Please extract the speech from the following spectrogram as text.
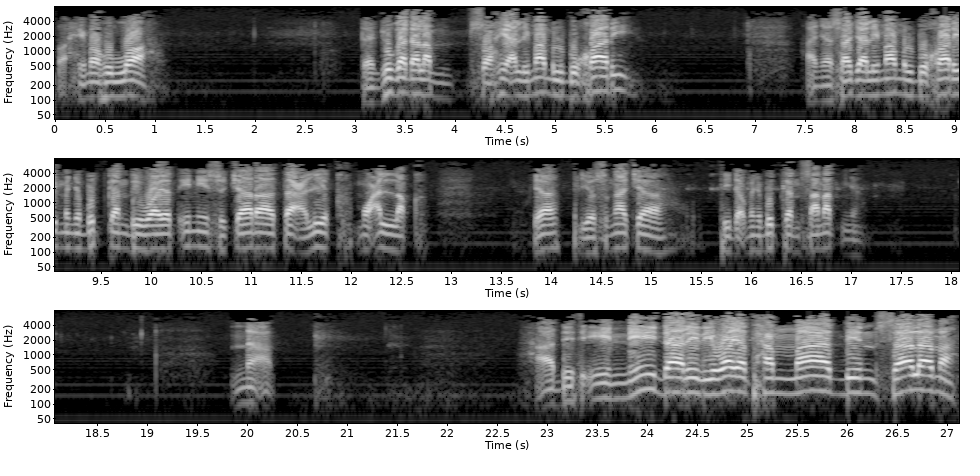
rahimahullah dan juga dalam sahih al-Imam al-Bukhari hanya saja Imam al-Bukhari menyebutkan riwayat ini secara ta'liq muallaq. Ya beliau sengaja tidak menyebutkan sanatnya. Nah Hadis ini dari riwayat Hamad bin Salamah.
